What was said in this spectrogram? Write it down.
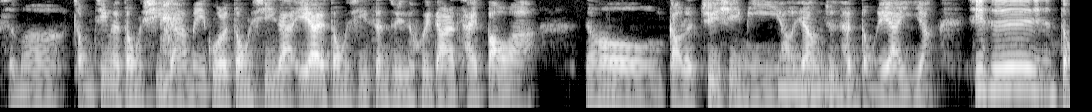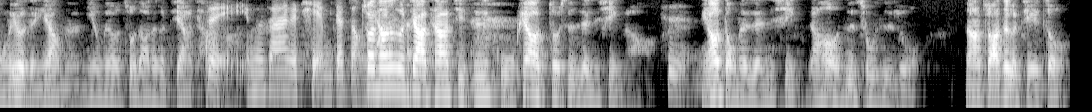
什么总经的东西啊、美国的东西啦、啊、AI 的东西，甚至于是辉达的财报啊，然后搞得巨细靡遗，好像就是很懂 AI 一样。其实懂了又怎样呢？你有没有做到那个价差？对，有没有赚那个钱比较重要？赚到那个价差，其实股票都是人性啊、喔。是，你要懂得人性，然后日出日落，那抓这个节奏，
